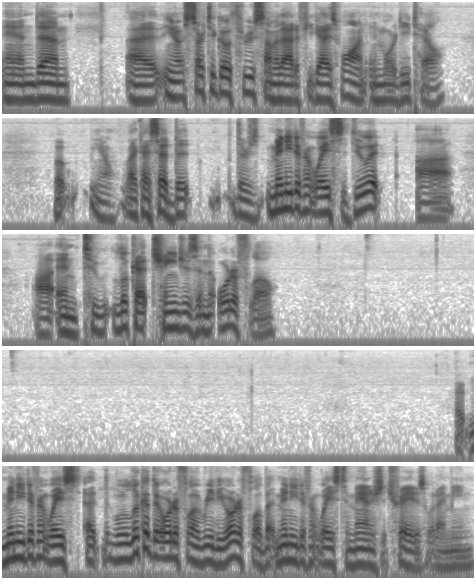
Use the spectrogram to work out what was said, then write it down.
and, um, uh, you know, start to go through some of that if you guys want in more detail. But, you know, like I said, that there's many different ways to do it uh, uh, and to look at changes in the order flow. Or many different ways. Uh, we'll look at the order flow and read the order flow, but many different ways to manage the trade is what I mean.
